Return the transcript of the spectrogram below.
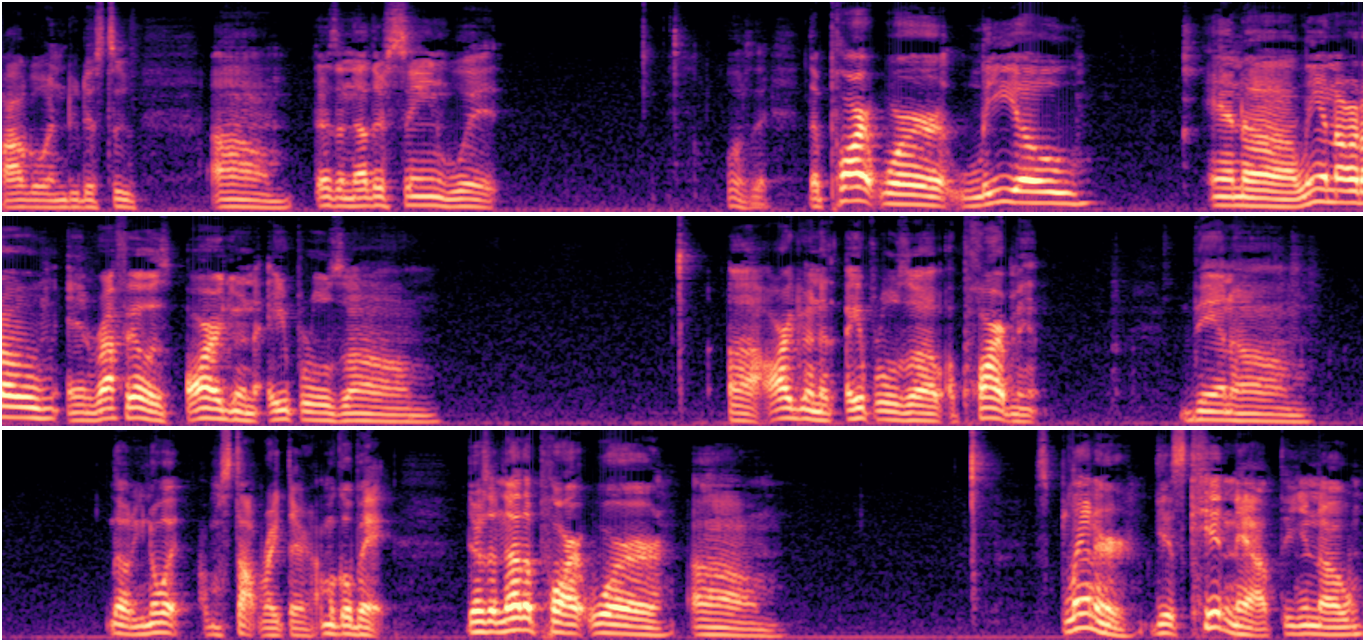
I'll go and do this too. Um, there's another scene with what was it? The part where Leo and uh, Leonardo and Raphael is arguing April's um uh arguing at April's uh, apartment. Then um no, you know what? I'm gonna stop right there. I'm gonna go back. there's another part where um, Splinter gets kidnapped. You know,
